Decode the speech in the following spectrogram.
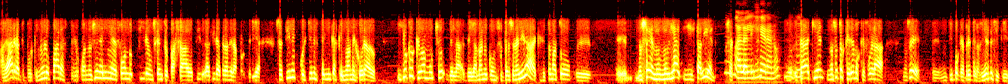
agárrate porque no lo paras, pero cuando llega a línea de fondo tira un centro pasado, tira, la tira atrás de la portería. O sea, tiene cuestiones técnicas que no ha mejorado y yo creo que va mucho de la, de la mano con su personalidad, que se toma todo, eh, eh, no sé, muy, muy light, y está bien. O sea, a la ligera, ¿no? Cada quien, nosotros queremos que fuera, no sé, eh, un tipo que apriete los dientes y que,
